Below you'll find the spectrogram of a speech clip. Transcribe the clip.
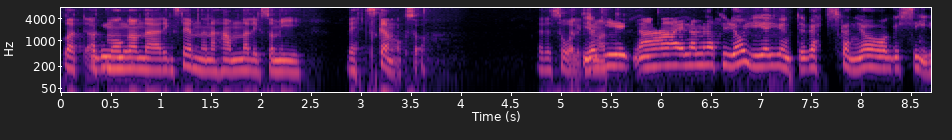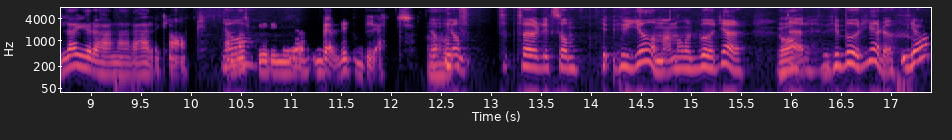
Och att, att många av näringsämnena hamnar liksom i vätskan också. Är det så liksom? Jag att, ger, nej, nej, men alltså jag ger ju inte vätskan. Jag silar ju det här när det här är klart. Ja. Annars blir det ju väldigt blött. ja, ja, för liksom, hur, hur gör man om man börjar Ja. där? Hur börjar du? Ja,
